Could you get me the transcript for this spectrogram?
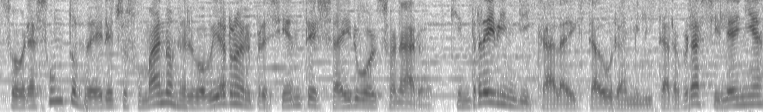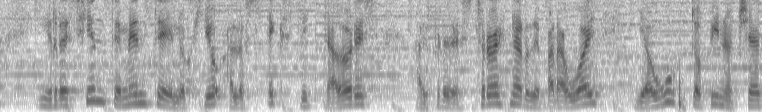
sobre asuntos de derechos humanos del gobierno del presidente Jair Bolsonaro, quien reivindica a la dictadura militar brasileña y recientemente elogió a los exdictadores Alfredo Stroessner de Paraguay y Augusto Pinochet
